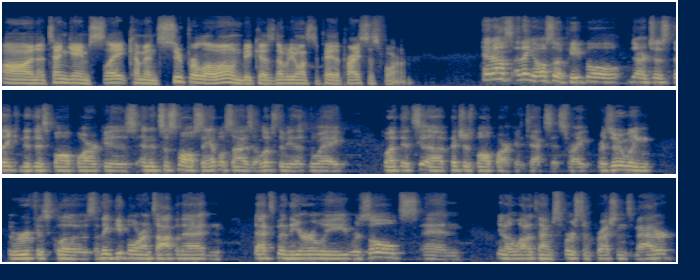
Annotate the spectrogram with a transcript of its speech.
on a 10 game slate come in super low owned because nobody wants to pay the prices for them. And also, I think also people are just thinking that this ballpark is, and it's a small sample size. It looks to be the, way, but it's a pitcher's ballpark in Texas, right? Presuming the roof is closed. I think people are on top of that, and that's been the early results. And you know, a lot of times first impressions matter,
